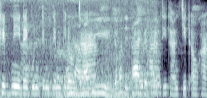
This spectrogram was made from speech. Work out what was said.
คลิปนี้ได้บุญเต็มๆพี่น้องจ้าเดี๋ยวมันสิทายเป็นอธิษฐานจิตเอาค่ะ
